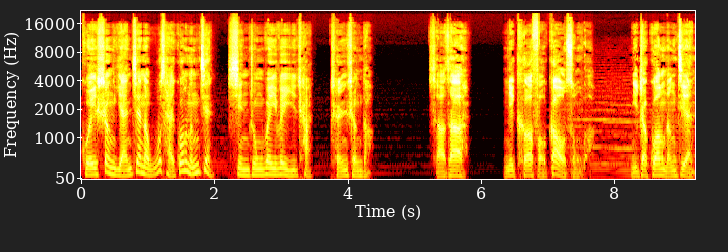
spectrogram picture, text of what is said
鬼圣眼见那五彩光能剑，心中微微一颤，沉声道：“小子，你可否告诉我，你这光能剑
